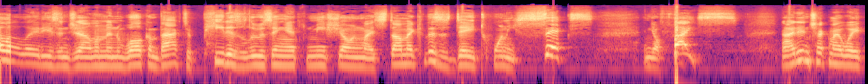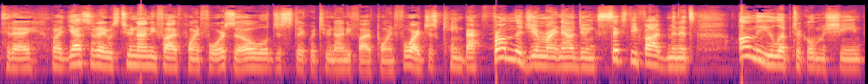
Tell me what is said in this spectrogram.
Hello ladies and gentlemen, welcome back to Pete is Losing It, me showing my stomach. This is day 26 in your face! Now I didn't check my weight today, but yesterday was 295.4, so we'll just stick with 295.4. I just came back from the gym right now doing 65 minutes on the elliptical machine.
